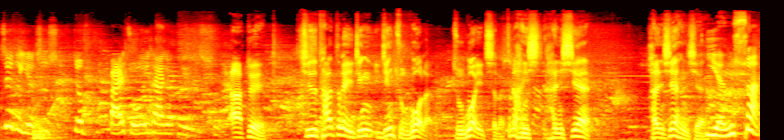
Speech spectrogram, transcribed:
这个也是就白灼一下就可以吃。啊，对，其实它这个已经已经煮过了，煮过一次了，这个很很鲜，很鲜很鲜。盐蒜，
